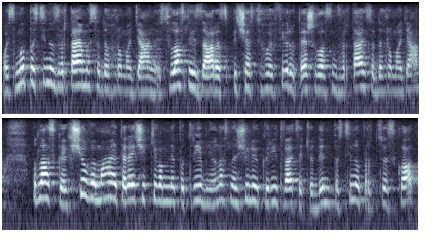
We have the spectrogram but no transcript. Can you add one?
Ось ми постійно звертаємося до громадян. Ось власне і зараз під час цього ефіру теж власне звертаюся до громадян. Будь ласка, якщо ви маєте речі, які вам не потрібні, у нас на Жюлії Корі 21 постійно працює склад.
